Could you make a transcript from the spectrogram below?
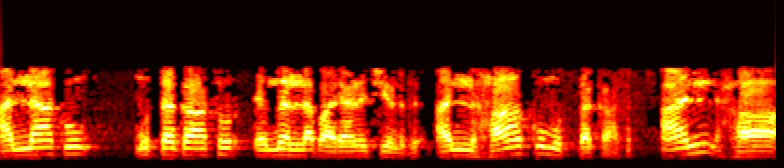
അല്ലാക്കും മുത്തക്കാസുർ എന്നല്ല പാരായണം ചെയ്യേണ്ടത്. അൽഹാക്കു മുത്തക്കാസുർ അൽഹ.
